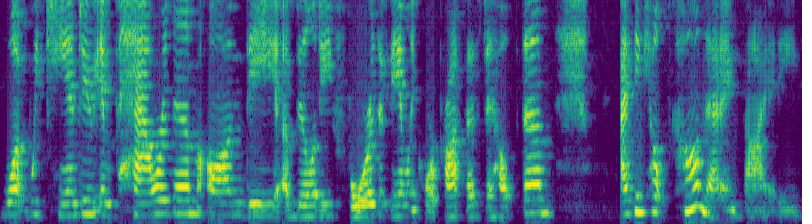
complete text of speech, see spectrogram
what we can do, empower them on the ability for the family court process to help them, I think helps calm that anxiety.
